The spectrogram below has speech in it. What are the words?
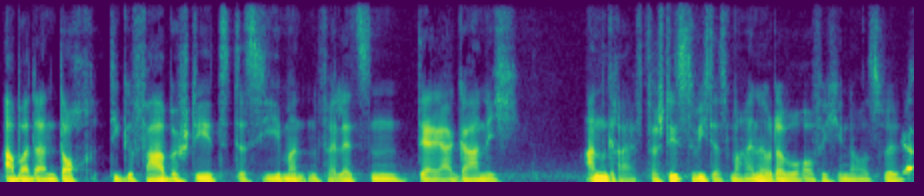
Aber dann doch die Gefahr besteht, dass sie jemanden verletzen, der ja gar nicht angreift. Verstehst du, wie ich das meine oder worauf ich hinaus will? Ja.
